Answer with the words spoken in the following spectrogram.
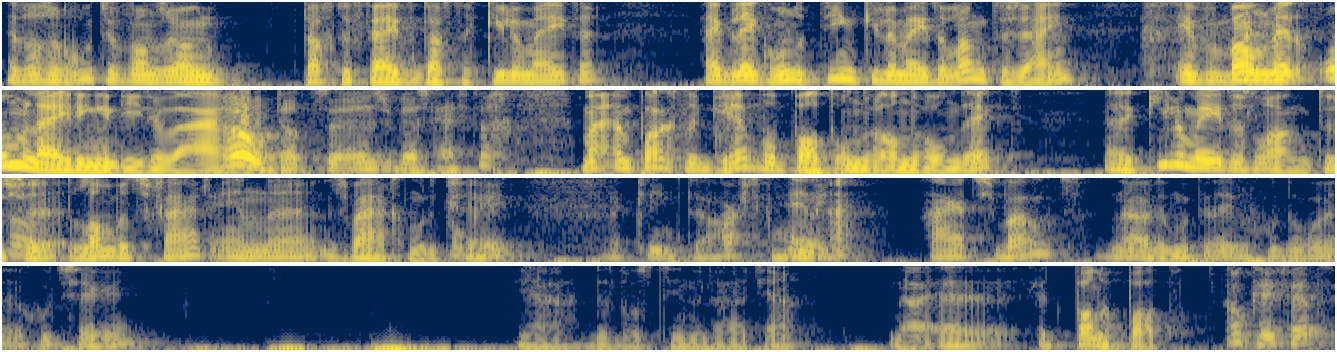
Het was een route van zo'n 80, 85 kilometer. Hij bleek 110 kilometer lang te zijn. In verband met omleidingen die er waren. oh, dat eh, is best heftig. Maar een prachtig gravelpad onder andere ontdekt. Eh, kilometers lang tussen Oh. Lambertschaar en eh Zwaag, moet ik Oké, zeggen. dat klinkt hartstikke mooi. En A- Aartswoud? Nou, dat moet ik het even goed, goed zeggen. Ja, dat was het inderdaad, ja. Nou, eh, het pannenpad. Oké, vet.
